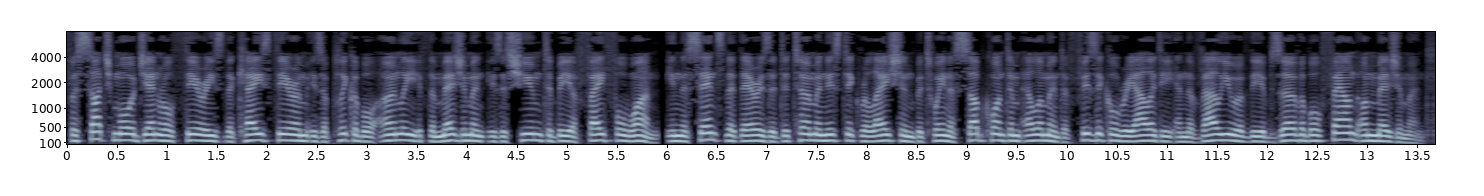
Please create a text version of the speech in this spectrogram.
For such more general theories the KS theorem is applicable only if the measurement is assumed to be a faithful one, in the sense that there is a deterministic relation between a subquantum element of physical reality and the value of the observable found on measurement.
